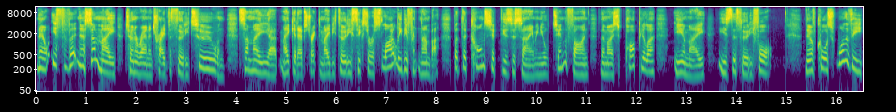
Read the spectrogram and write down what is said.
now if that now some may turn around and trade for 32 and some may uh, make it abstract maybe 36 or a slightly different number but the concept is the same and you'll tend to find the most popular EMA is the 34 now of course one of the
